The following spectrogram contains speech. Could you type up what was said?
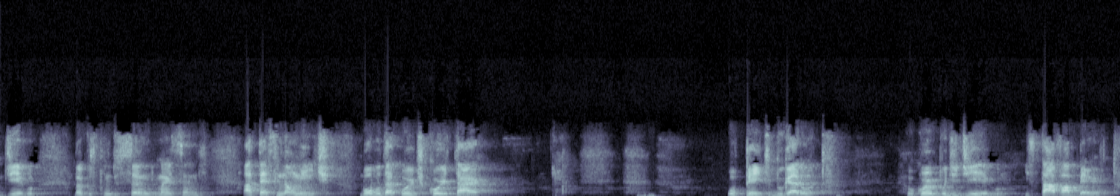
Diego vai cuspindo sangue, mais sangue. Até finalmente, o bobo da corte cortar o peito do garoto. O corpo de Diego estava aberto.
